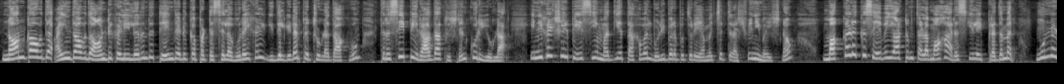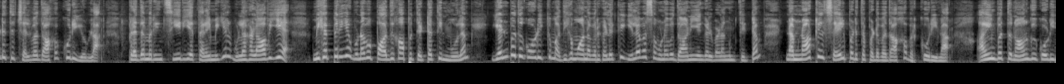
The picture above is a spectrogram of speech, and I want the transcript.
நான்காவது ஐந்தாவது ஆண்டுகளிலிருந்து தேர்ந்தெடுக்கப்பட்ட சில உரைகள் இதில் இடம்பெற்றுள்ளதாகவும் திரு சி பி ராதாகிருஷ்ணன் கூறியுள்ளார். இந்நிகழ்ச்சியில் பேசிய மத்திய தகவல் ஒலிபரப்புத்துறை அமைச்சர் திரு அஸ்வினி வைஷ்ணவ் மக்களுக்கு சேவையாற்றும் தளமாக அரசியலை பிரதமர் முன்னெடுத்து செல்வதாக கூறியுள்ளார். பிரதமரின் சீரிய தலைமையில் உலகளாவிய மிகப்பெரிய உணவு பாதுகாப்பு திட்டத்தின் மூலம் எண்பது கோடிக்கும் அதிகமானவர்களுக்கு இலவச உணவு தானியங்கள் வழங்கும் திட்டம் நம் நாட்டில் செயல்படுத்தப்படுவதாக அவர் கூறினார். ஐம்பத்து நான்கு கோடி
